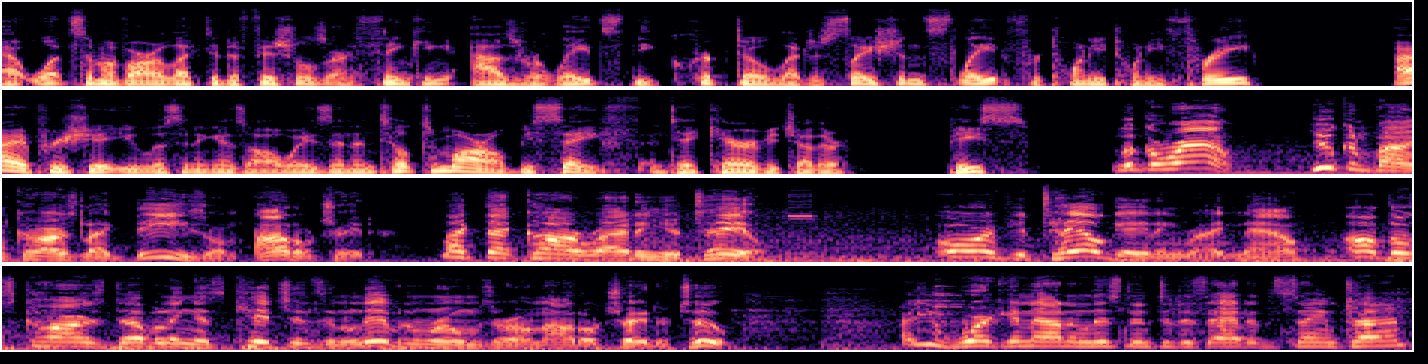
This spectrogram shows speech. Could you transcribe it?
at what some of our elected officials are thinking as relates the crypto legislation slate for 2023. I appreciate you listening as always, and until tomorrow, be safe and take care of each other. Peace. Look around. You can find cars like these on AutoTrader, like that car riding your tail. Or if you're tailgating right now, all those cars doubling as kitchens and living rooms are on AutoTrader too. Are you working out and listening to this ad at the same time?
